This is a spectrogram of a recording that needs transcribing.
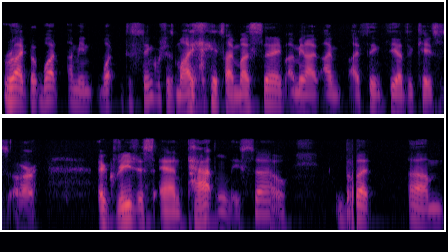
Right, but what I mean, what distinguishes my case, I must say, I mean, I, I, I think the other cases are egregious and patently so, but um,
